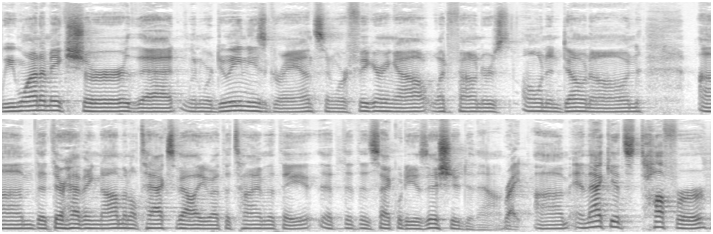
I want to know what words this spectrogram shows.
we want to make sure that when we're doing these grants and we're figuring out what founders own and don't own, um, that they're having nominal tax value at the time that they that, this equity is issued to them. Right. Um, and that gets tougher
